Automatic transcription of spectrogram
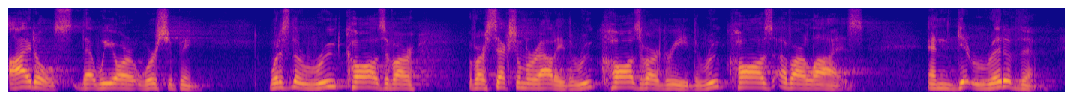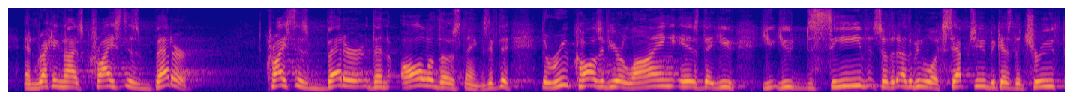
idols that we are worshiping? What is the root cause of our, of our sexual morality, the root cause of our greed, the root cause of our lies? And get rid of them and recognize Christ is better. Christ is better than all of those things. If the, the root cause of your lying is that you, you, you deceive so that other people accept you because the truth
